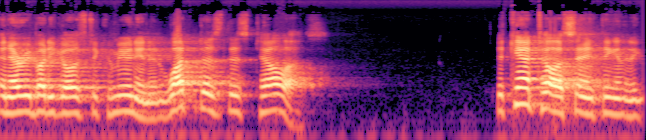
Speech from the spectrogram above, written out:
and everybody goes to communion. And what does this tell us? It can't tell us anything in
